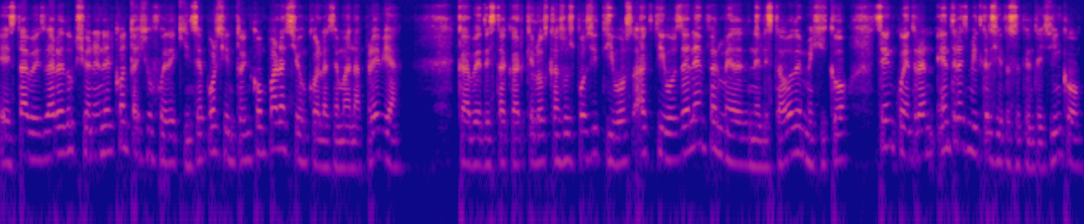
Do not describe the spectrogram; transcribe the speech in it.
Esta vez la reducción en el contagio fue de 15% en comparación con la semana previa. Cabe destacar que los casos positivos activos de la enfermedad en el Estado de México se encuentran en 3.375.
